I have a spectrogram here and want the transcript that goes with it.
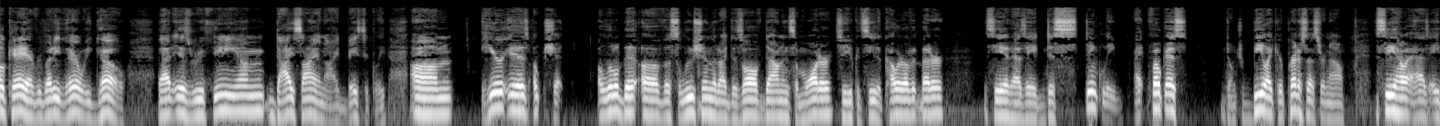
Okay, everybody, there we go. That is ruthenium dicyanide, basically. Um, here is, oh shit, a little bit of the solution that I dissolved down in some water so you could see the color of it better. See, it has a distinctly, right, focus, don't you be like your predecessor now. See how it has a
